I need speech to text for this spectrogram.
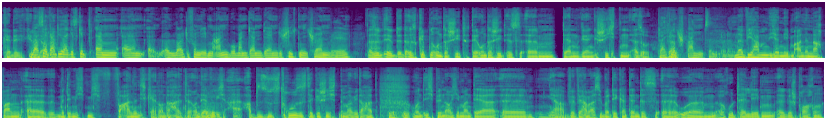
Kenne, kenne du hast ja gerade gesagt, es gibt ähm, ähm, äh, Leute von nebenan, wo man dann deren Geschichten nicht hören will. Also äh, es gibt einen Unterschied. Der Unterschied ist, ähm, deren, deren Geschichten, also vielleicht nicht spannend sind, oder? Na, wir haben hier nebenan einen Nachbarn, äh, mit dem ich mich wahnsinnig gerne unterhalte und der mhm. wirklich abstruseste Geschichten immer wieder hat. Mhm. Und ich bin auch jemand, der, äh, ja, wir, wir haben erst über dekadentes äh, ähm, Hotelleben äh, gesprochen.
